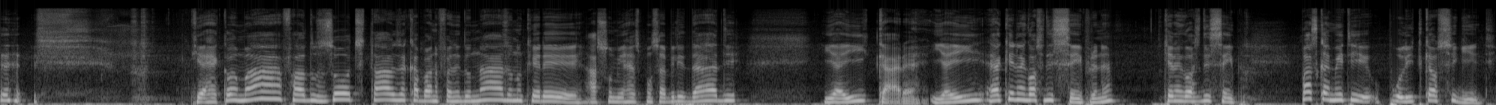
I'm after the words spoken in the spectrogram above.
que é reclamar, falar dos outros tal, e acabar não fazendo nada, não querer assumir a responsabilidade. E aí, cara, e aí é aquele negócio de sempre, né? Aquele negócio de sempre. Basicamente, o político é o seguinte:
